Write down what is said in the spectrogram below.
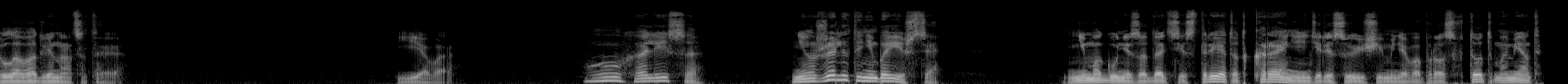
Глава двенадцатая. Ева. Ух, Алиса, неужели ты не боишься? Не могу не задать сестре этот крайне интересующий меня вопрос в тот момент,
